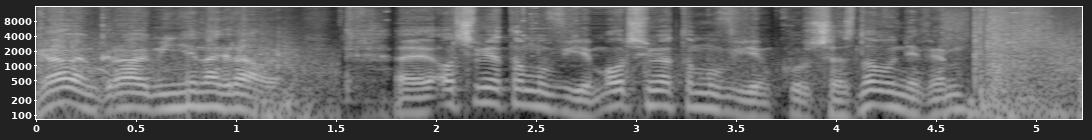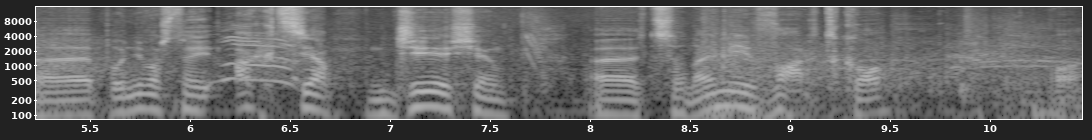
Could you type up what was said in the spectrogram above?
Grałem, grałem i nie nagrałem. E, o czym ja to mówiłem? O czym ja to mówiłem? Kurczę, znowu nie wiem. E, ponieważ tutaj akcja dzieje się e, co najmniej wartko. O.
